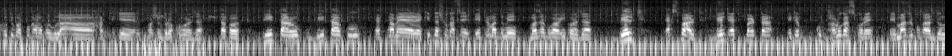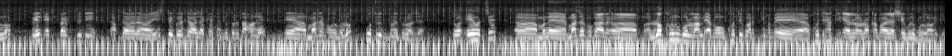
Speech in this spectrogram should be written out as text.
ক্ষতিকর পোকামাকড়গুলো হাত থেকে ফসলকে রক্ষা করা যায়। তারপর বীর তারক বীর এক নামের কীটনাশক আছে, এটার মাধ্যমে মাজা পোকা ই করা যায়। বেল্ট এক্সপার্ট, বেল্ট এক্সপার্টটা এটা খুব ভালো কাজ করে এই মাজা পোকার জন্য। বেল্ট এক্সপার্ট যদি আপনার স্প্রে করে দেওয়া যায় ক্ষেতের ভিতরে তাহলে মাজা পোকাগুলো প্রতিরোধ করে তোলা যায়। তো এই হচ্ছে মানে মাজা পোকার লক্ষণ বললাম এবং ক্ষতিকর কীভাবে ক্ষতির হাত থেকে রক্ষা করা যায় সেগুলো বললাম আর কি।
